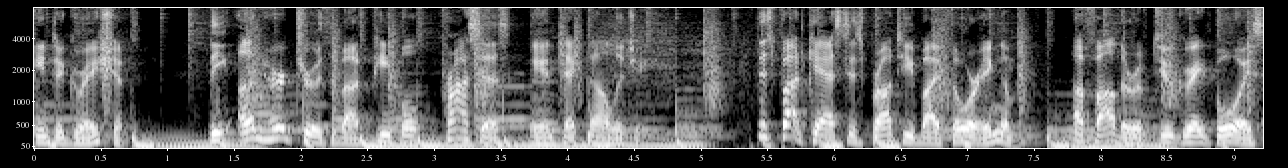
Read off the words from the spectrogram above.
integration. The unheard truth about people, process, and technology. This podcast is brought to you by Thor Ingham, a father of two great boys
